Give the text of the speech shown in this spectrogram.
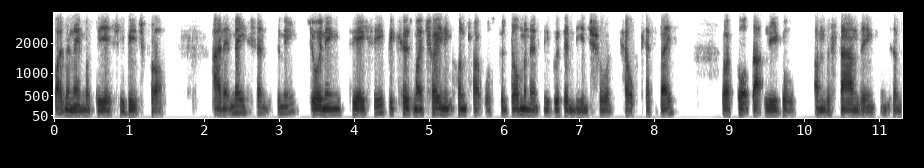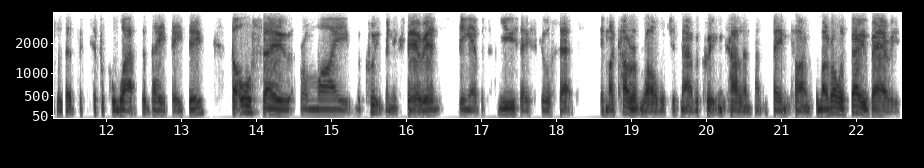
by the name of DAC Beachcroft. And it made sense to me joining DAC because my training contract was predominantly within the insurance healthcare space. So I've got that legal understanding in terms of the, the typical work that they, they do. But also from my recruitment experience, being able to use those skill sets in my current role, which is now recruiting talent at the same time. So my role is very varied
